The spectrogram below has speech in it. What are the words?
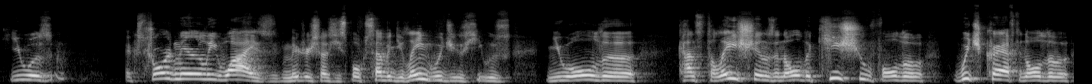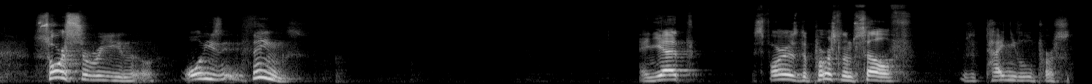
he was extraordinarily wise. Midrash says he spoke 70 languages. He was knew all the constellations and all the kishuf, all the witchcraft and all the sorcery and all these things. And yet, as far as the person himself, he was a tiny little person.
